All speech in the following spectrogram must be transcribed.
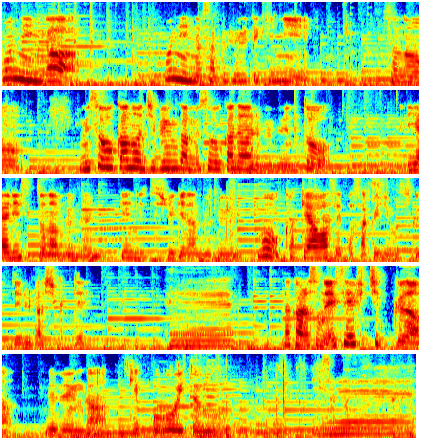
本人が本人の作風的にその無双化の自分が無双化である部分とリアリストな部分現実主義な部分を掛け合わせた作品を作っているらしくてへえ。だからその SF チックな部分が結構多いと思う。へえ。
